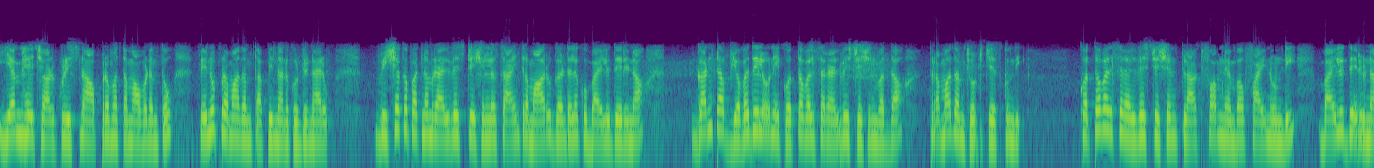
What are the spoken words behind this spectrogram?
ఎంహెచ్ఆర్ కృష్ణ అప్రమత్తం అవడంతో పెను ప్రమాదం తప్పిందనుకుంటున్నారు. విశాఖపట్నం రైల్వే స్టేషన్లో సాయంత్రం ఆరు గంటలకు బయలుదేరిన గంట వ్యవధిలోనే కొత్త వలస రైల్వే స్టేషన్ వద్ద ప్రమాదం చోటు చేసుకుంది. Kotha Valasa railway station platform number five నుండి బయలుదేరిన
